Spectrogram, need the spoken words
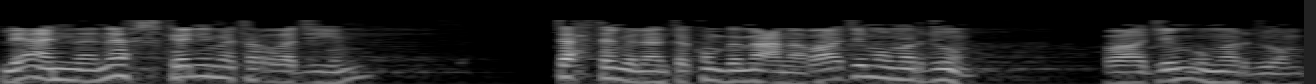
لأن نفس كلمة الرجيم تحتمل أن تكون بمعنى راجم ومرجوم. راجم ومرجوم.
